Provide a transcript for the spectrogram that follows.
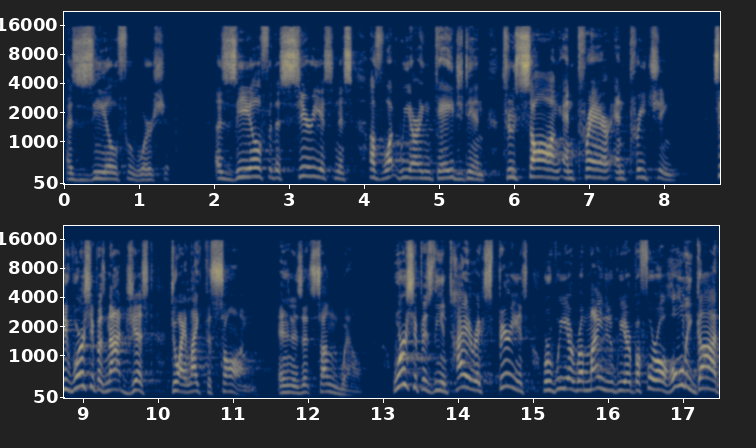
a zeal for worship, a zeal for the seriousness of what we are engaged in through song and prayer and preaching. See, worship is not just do I like the song? And is it sung well? Worship is the entire experience where we are reminded we are before a holy God,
